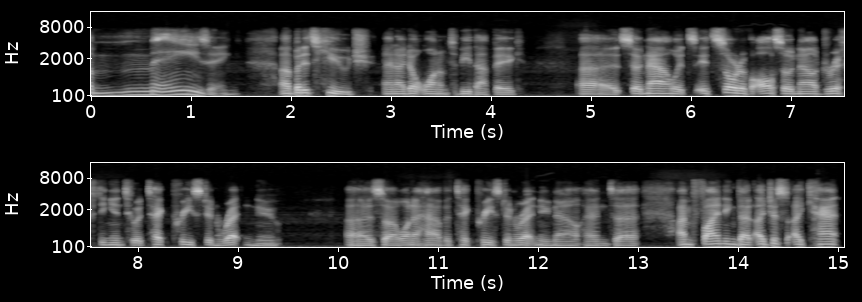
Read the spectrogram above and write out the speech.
amazing, uh, but it's huge, and I don't want them to be that big. Uh, so now it's it's sort of also now drifting into a tech priest and retinue. Uh, so I want to have a tech priest in retinue now, and uh, I'm finding that I just I can't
